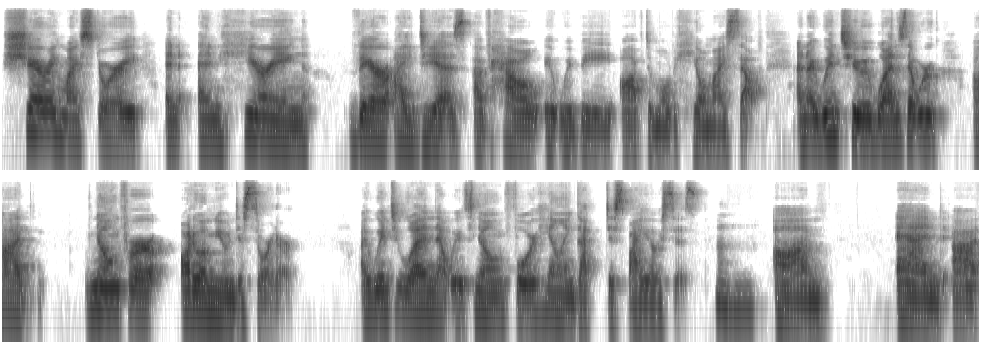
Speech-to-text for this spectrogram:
sharing my story, and and hearing their ideas of how it would be optimal to heal myself. And I went to ones that were uh, known for autoimmune disorder. I went to one that was known for healing gut dysbiosis, mm-hmm. um, and uh,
